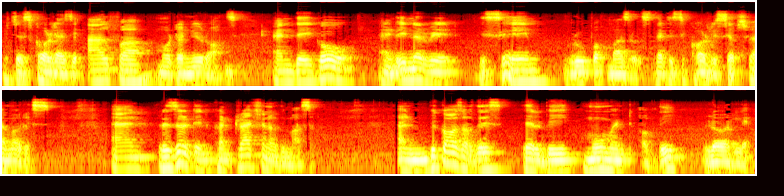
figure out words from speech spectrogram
which is called as the alpha motor neurons and they go and innervate the same group of muscles that is the quadriceps femoris and result in contraction of the muscle and because of this there will be movement of the lower limb.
